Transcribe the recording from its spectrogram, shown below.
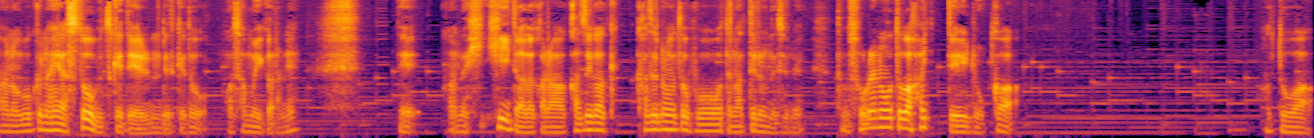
あの、僕の部屋ストーブつけてるんですけど、まあ、寒いからね。で、あのヒ、ーターだから風が、風の音フォーって鳴ってるんですよね。多分それの音が入っているのか、あとは、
